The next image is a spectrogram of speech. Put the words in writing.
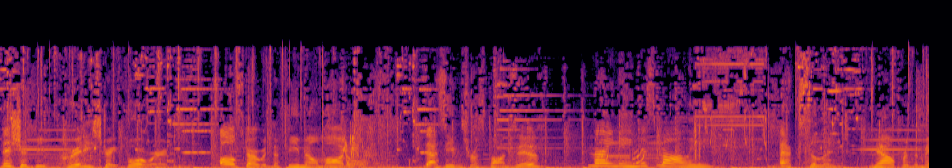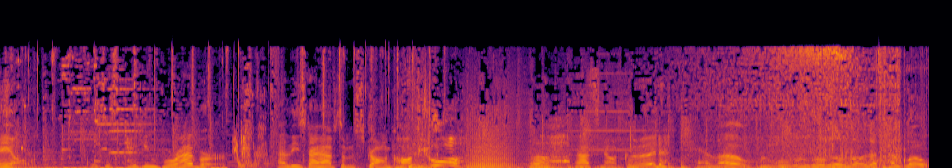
This should be pretty straightforward. I'll start with the female model. That seems responsive. My name is Molly. Excellent. Now for the male. This is taking forever. At least I have some strong coffee. Ugh! Ugh, that's not good. Hello. Hello.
